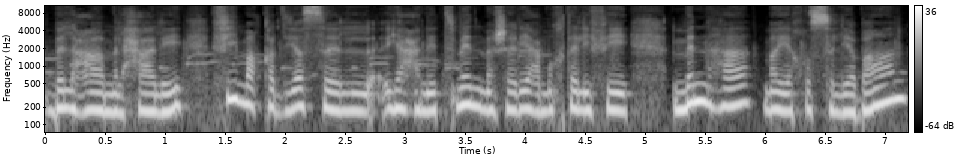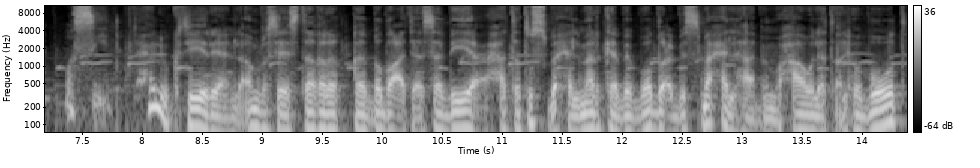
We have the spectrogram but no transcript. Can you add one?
بالعام الحالي فيما قد يصل يعني ثمان مشاريع مختلفة منها ما يخص اليابان والصين. حلو كتير يعني الأمر سيستغرق بضعة أسابيع حتى تصبح المركبة بوضع بيسمح لها بمحاولة الهبوط.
